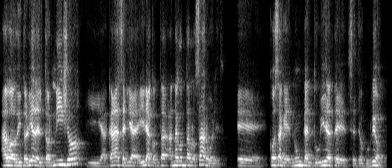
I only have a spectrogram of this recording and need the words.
hago auditoría del tornillo y acá sería ir a contar, anda a contar los árboles, eh, cosa que nunca en tu vida se te ocurrió.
